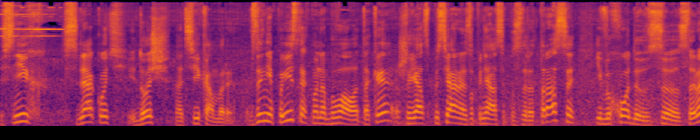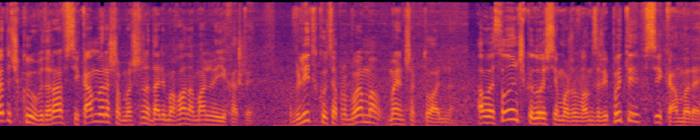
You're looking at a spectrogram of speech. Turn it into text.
сніг, слякоть і дощ на ці камери. В зимніх поїздках мене бувало таке, що я спеціально зупинявся посеред траси і виходив з серветочкою, витирав всі камери, щоб машина далі могла нормально їхати. Влітку ця проблема менш актуальна. Але сонечко досі може вам заліпити всі камери.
